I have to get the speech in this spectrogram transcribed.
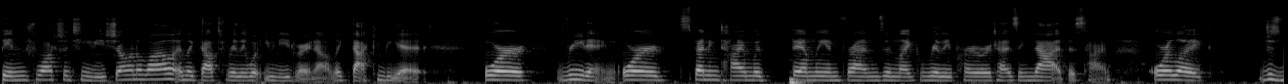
binge watched a TV show in a while and like that's really what you need right now. Like that can be it. Or reading or spending time with family and friends and like really prioritizing that at this time. Or like just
